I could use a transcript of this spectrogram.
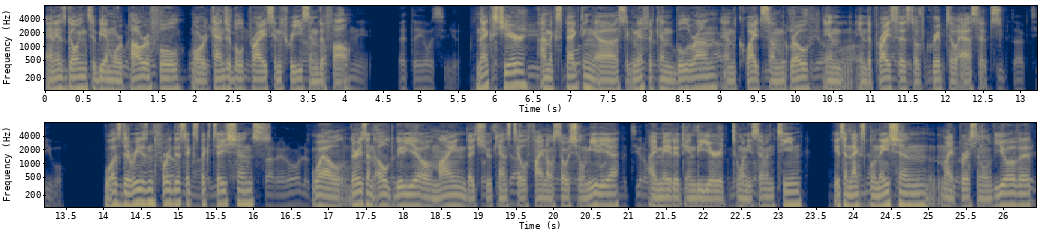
and it's going to be a more powerful, more tangible price increase in the fall. Next year, I'm expecting a significant bull run and quite some growth in, in the prices of crypto assets. What's the reason for these expectations? Well, there is an old video of mine that you can still find on social media. I made it in the year 2017. It's an explanation, my personal view of it.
